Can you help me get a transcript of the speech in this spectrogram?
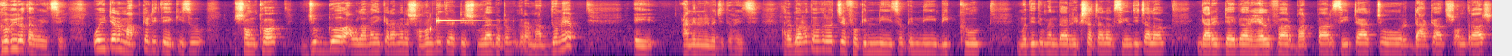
গভীরতা রয়েছে। ওইটার মাপকাঠিতে কিছু সংখ্যক যোগ্য আউলামাই কারামের সমন্বিত একটি সুরা গঠন করার মাধ্যমে এই আমির নির্বাচিত হয়েছে। আর গণতন্ত্র হচ্ছে ফকিন্নি চকিন্নি ভিক্ষুক মুদি দোকানদার, রিক্সা চালক, সিএনজি চালক, গাড়ির ড্রাইভার হেল্পার বাটপার, সিটার, চোর, ডাকাত, সন্ত্রাস,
